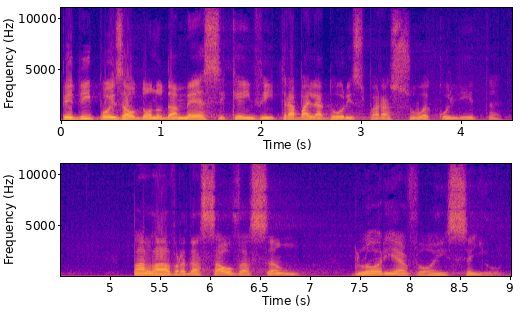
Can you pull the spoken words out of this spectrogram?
Pedi, pois, ao dono da messe que envie trabalhadores para a sua colheita. Palavra da salvação, glória a vós, Senhor.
